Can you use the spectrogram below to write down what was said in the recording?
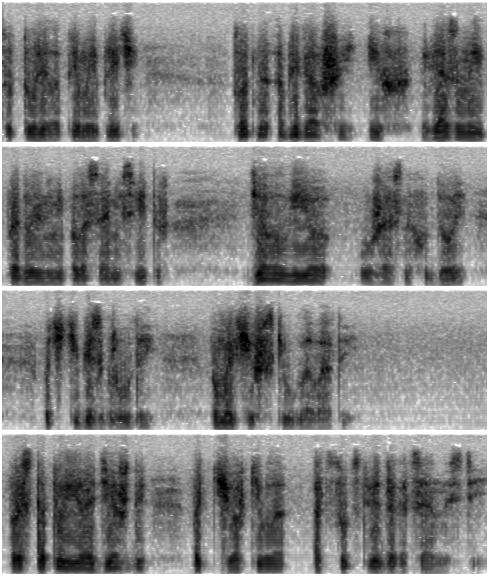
сутулила прямые плечи. Плотно облегавший их, вязанный продольными полосами свитер, делал ее ужасно худой, почти безгрудой, по-мальчишески угловатой. Простоту ее одежды подчеркивала отсутствие драгоценностей.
